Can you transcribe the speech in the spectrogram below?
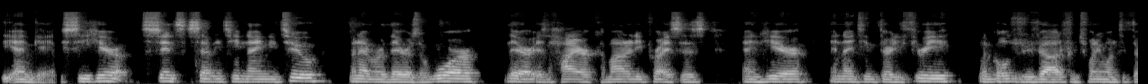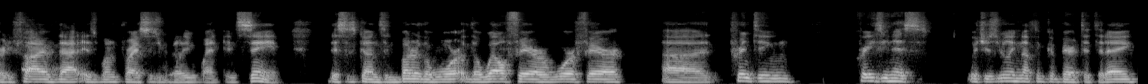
the end game. You see here, since 1792, whenever there is a war, there is higher commodity prices. And here in 1933, when gold was revalued from 21 to 35, that is when prices really went insane. This is guns and butter, the war, the welfare, warfare, uh, printing, craziness, which is really nothing compared to today.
